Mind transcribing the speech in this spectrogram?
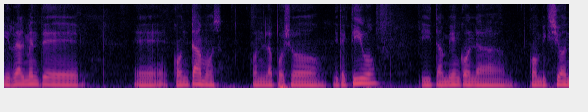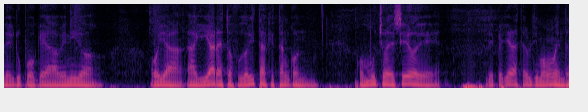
Y realmente eh, contamos con el apoyo directivo y también con la convicción del grupo que ha venido hoy a, guiar a estos futbolistas que están con, mucho deseo de, pelear hasta el último momento.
